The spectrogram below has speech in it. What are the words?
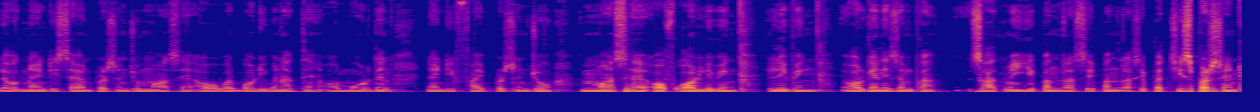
लगभग 97 परसेंट जो मास है ऑफ़ आवर बॉडी बनाते हैं और मोर देन 95 परसेंट जो मास है of all living living organism का। साथ में ये पंद्रह से पंद्रह से पच्चीस परसेंट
